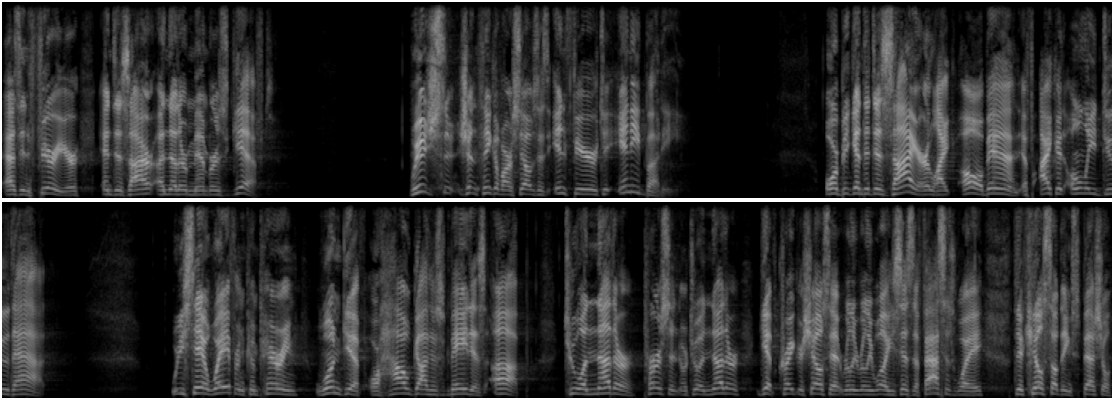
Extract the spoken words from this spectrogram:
as inferior and desire another member's gift. We shouldn't think of ourselves as inferior to anybody or begin to desire, like, oh man, if I could only do that. We stay away from comparing one gift or how God has made us up to another person or to another gift. Craig Groeschel said it really, really well. He says the fastest way to kill something special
